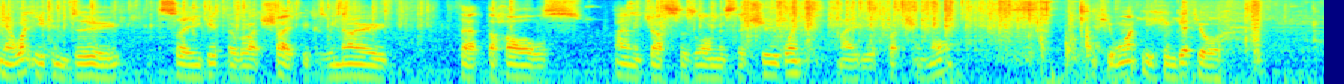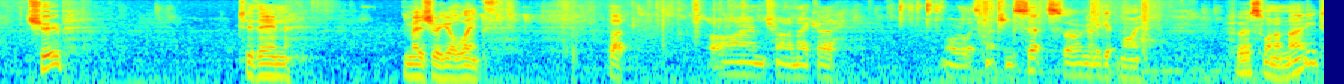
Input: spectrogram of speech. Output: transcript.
Now what you can do so you get the right shape because we know that the holes only just as long as the tube length, maybe a fraction more. If you want, you can get your tube to then measure your length. But I'm trying to make a more or less matching set, so I'm going to get my first one I made.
